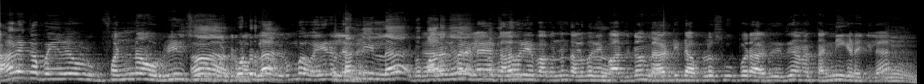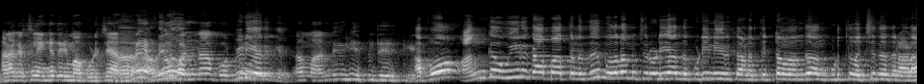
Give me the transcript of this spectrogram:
தாவேக்கா பையனே ஒரு ஃபன்னா ஒரு ரீல்ஸ். அது ரொம்ப வைரல் தண்ணி இல்ல. இப்ப பாருங்க. தளபதியை பார்க்கணும். தளபதியை பார்த்துட்டோம். மேட்டி டாப்ல சூப்பர் அது இது. ஆனா தண்ணி கிடைக்கல. ஆனா கடைசியில எங்க தெரியுமா குடிச்சேன்? அப்படின்னு ஃபன்னா போட்டு video இருக்கு. ஆமா அந்த வீடியோ வந்து இருக்கு. அப்போ அங்க உயிரை காப்பாத்துனது முதலமைச்சருடைய அந்த குடிநீருக்கான திட்டம் வந்து அங்க கொடுத்து வச்சிருந்ததுனால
